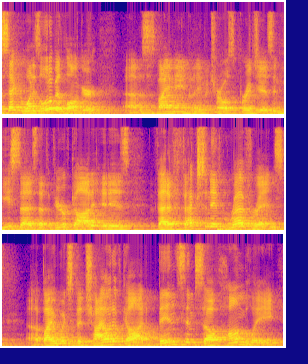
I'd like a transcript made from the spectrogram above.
second one is a little bit longer. Uh, this is by a man by the name of Charles Bridges, and he says that the fear of God, it is that affectionate reverence uh, by which the child of God bends himself humbly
